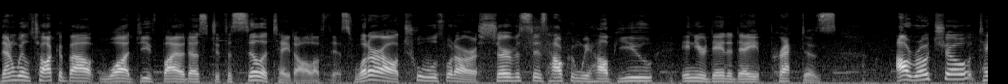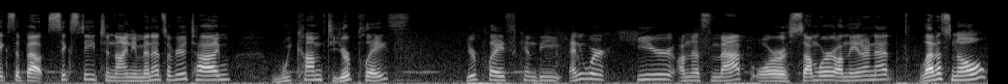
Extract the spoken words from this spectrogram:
Then we'll talk about what GFBio does to facilitate all of this. What are our tools, what are our services, how can we help you in your day-to-day -day practice. Our roadshow takes about 60 to 90 minutes of your time. We come to your place. Your place can be anywhere here on this map or somewhere on the internet, let us know.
